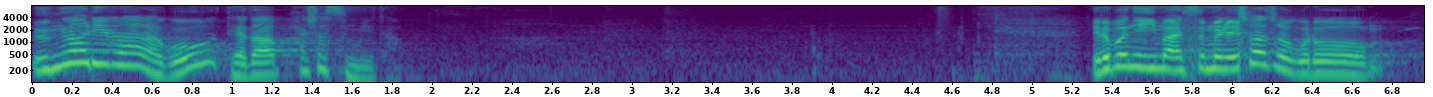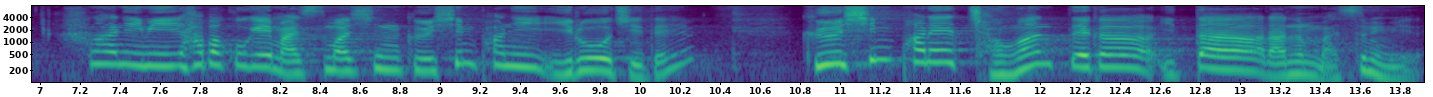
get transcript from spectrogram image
응하리라라고 대답하셨습니다. 여러분 이 말씀을 1차적으로 하나님이 하박국에 말씀하신 그 심판이 이루어지되 그 심판의 정한 때가 있다라는 말씀입니다.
